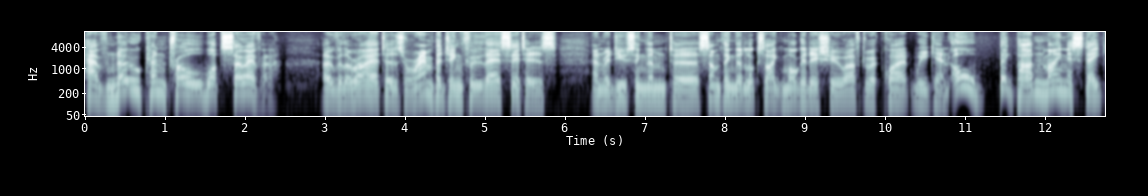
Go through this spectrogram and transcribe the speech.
have no control whatsoever over the rioters rampaging through their cities and reducing them to something that looks like Mogadishu after a quiet weekend. Oh, beg pardon, my mistake.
